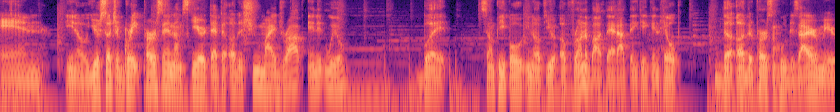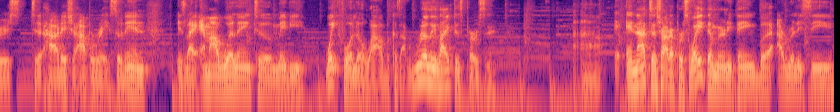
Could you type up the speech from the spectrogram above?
and you know you're such a great person, I'm scared that the other shoe might drop, and it will. But some people, you know, if you're upfront about that, I think it can help the other person who desire marriage to how they should operate. So then it's like, am I willing to maybe wait for a little while because I really like this person? Uh, and not to try to persuade them or anything, but I really see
